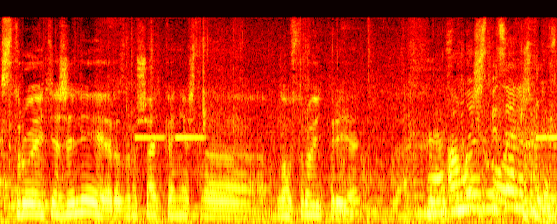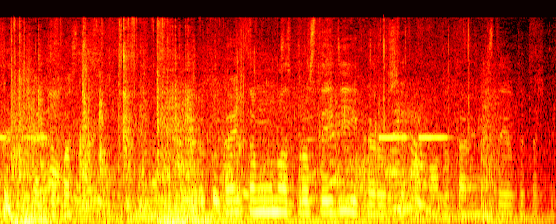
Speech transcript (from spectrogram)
Строить тяжелее, разрушать, конечно, но устроить приятнее. Да? А мы же специально, чтобы построить. Поэтому у нас просто идеи хорошие по поводу там стоит это.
